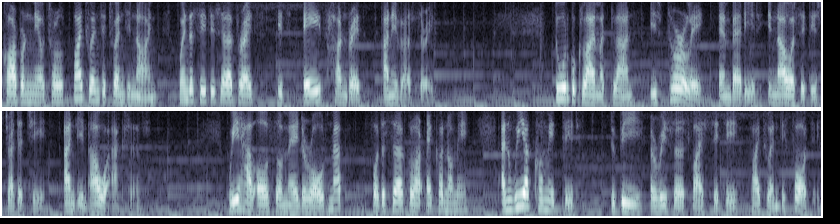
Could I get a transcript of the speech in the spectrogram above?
carbon neutral by 2029 when the city celebrates its 800th anniversary. Turku Climate Plan is thoroughly embedded in our city strategy and in our actions. We have also made a roadmap for the circular economy and we are committed to be a resource-wise city by 2040.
